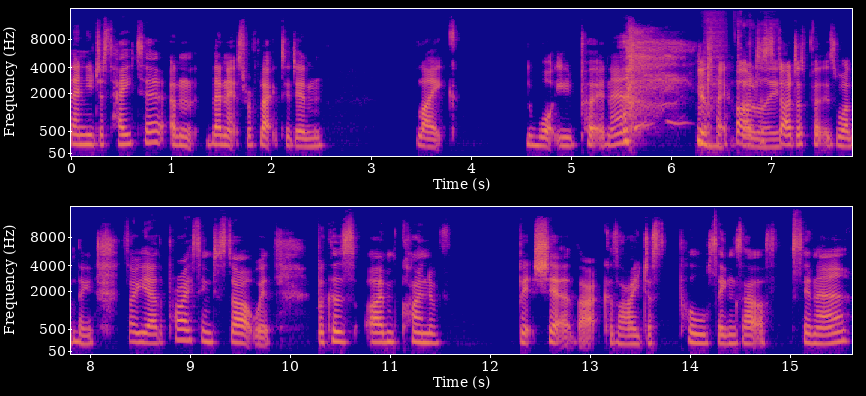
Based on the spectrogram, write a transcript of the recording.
then you just hate it, and then it's reflected in like what you put in it. You're like, oh, I'll just I'll just put this one thing. So yeah, the pricing to start with, because I'm kind of a bit shit at that because I just pull things out of thin air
